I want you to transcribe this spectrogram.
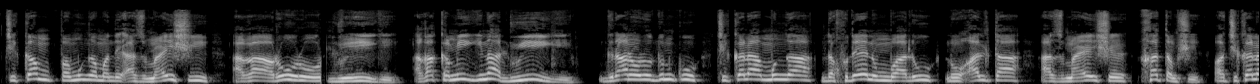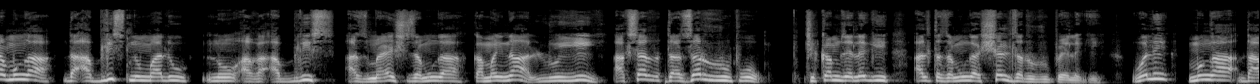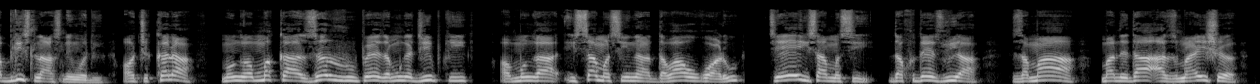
چې کم په مونږه باندې ازمایشي هغه رو رو لویږي هغه کمیږي نه لویږي ګران اوردونکو چې کله مونږه د خدای نوم والو نو التا ازمایش ختم شي او چې کله مونږه د ابلیس نوم والو نو هغه ابلیس ازمایش زمونږه کمای نه لوی اکثر د زر روپو چې کم زه لګي الته زمونږه شل زر روپې لګي ولی مونږه د ابلیس لاس نیو دي او چې کله مونږه مکه زر روپې زمونږه جیب کې او مونږه عیسی مسیح نه دوا وغواړو چې اې عیسی مسیح د خدای زویا زما باندې دا آزمائش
